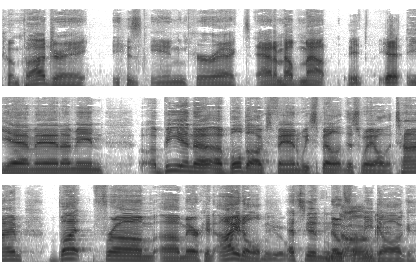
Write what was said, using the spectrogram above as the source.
Compadre is incorrect. Adam, help him out. It, yeah, Yeah, man. I mean, uh, being a, a Bulldogs fan, we spell it this way all the time. But from uh, American Idol, Yeah. that's a no for me, Dog. dog.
